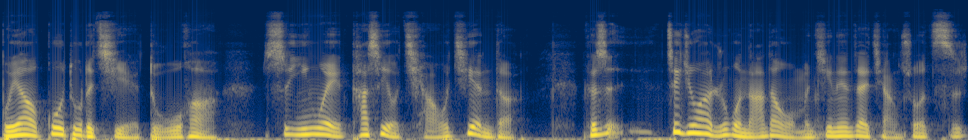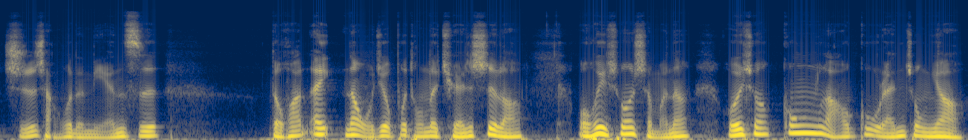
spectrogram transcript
不要过度的解读哈，是因为它是有条件的。可是这句话如果拿到我们今天在讲说职职场或者年资的话，哎，那我就不同的诠释了。我会说什么呢？我会说功劳固然重要。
